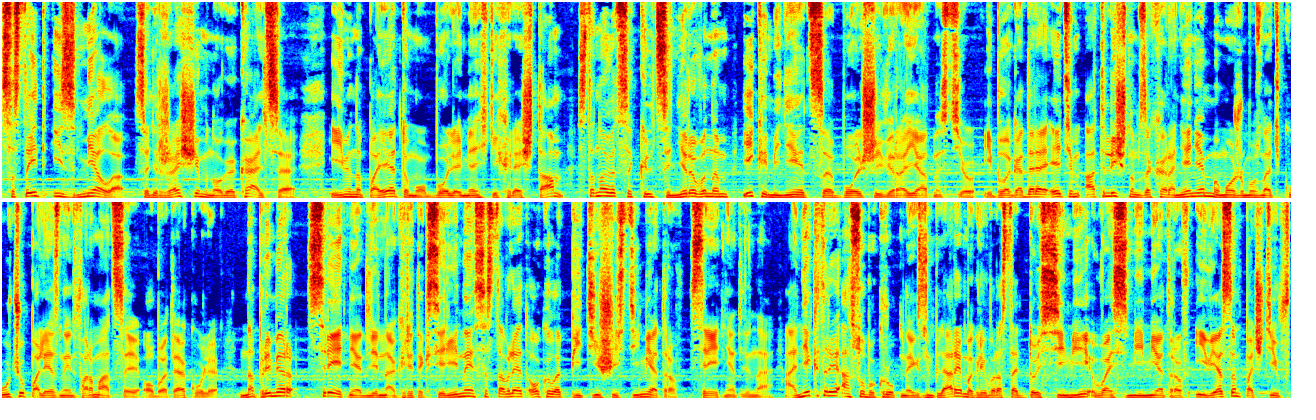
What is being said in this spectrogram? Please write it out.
состоит из мела, содержащей много кальция. И именно поэтому более мягкий хрящ там становится кальцинированным и каменеется большей вероятностью. И благодаря этим отличным захоронениям мы можем узнать кучу полезной информации об этой акуле. Например, средняя длина критоксерины составляет около 5-6 метров, средняя длина. А некоторые особо крупные экземпляры могли вырастать до 7-8 метров и весом почти в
